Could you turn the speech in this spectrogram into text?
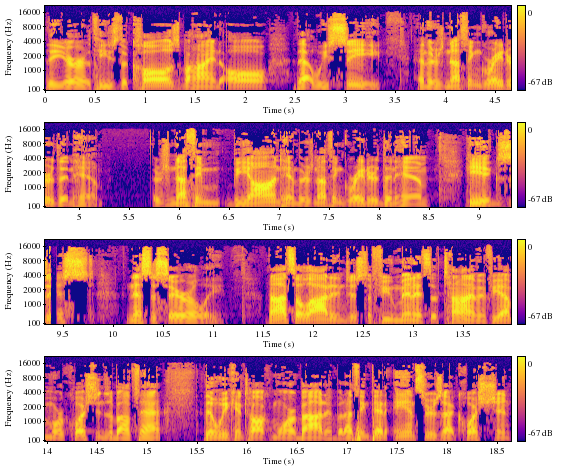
the earth. He's the cause behind all that we see. And there's nothing greater than Him. There's nothing beyond Him. There's nothing greater than Him. He exists necessarily. Now, that's a lot in just a few minutes of time. If you have more questions about that, then we can talk more about it. But I think that answers that question.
